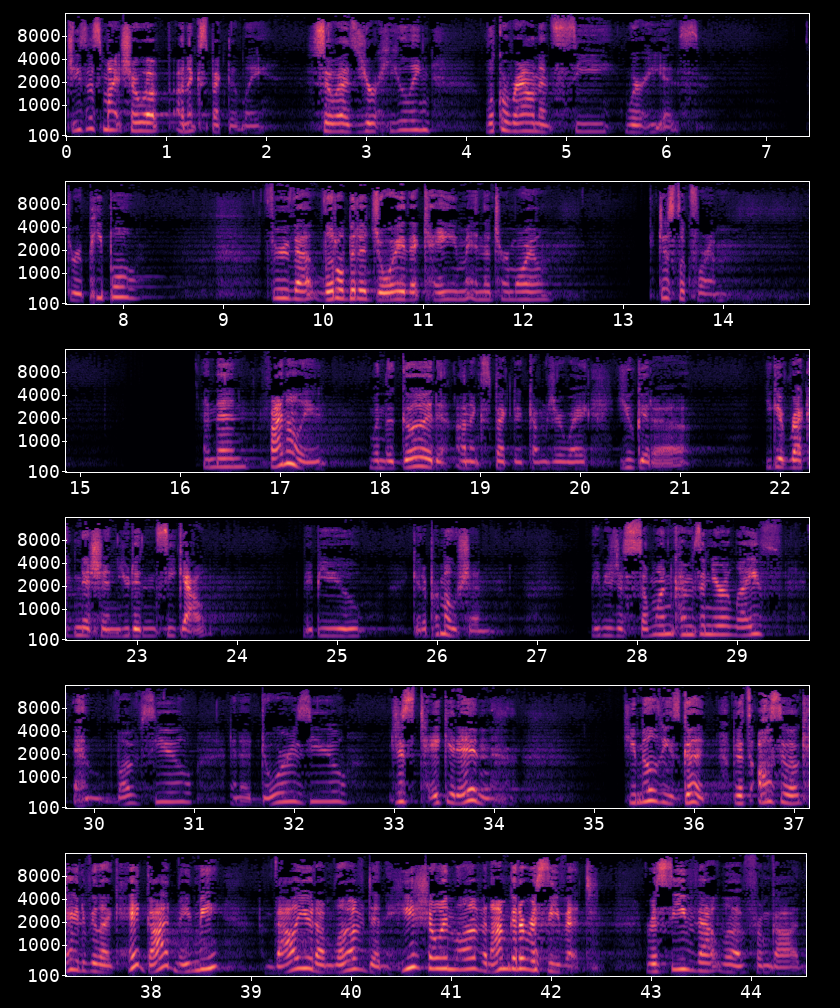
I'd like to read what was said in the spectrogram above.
Jesus might show up unexpectedly. So as you're healing, Look around and see where He is. Through people, through that little bit of joy that came in the turmoil. Just look for Him. And then finally, when the good unexpected comes your way, you get a you get recognition you didn't seek out. Maybe you get a promotion. Maybe just someone comes in your life and loves you and adores you. Just take it in. Humility is good, but it's also okay to be like, hey, God made me. I'm valued, I'm loved, and He's showing love, and I'm going to receive it. Receive that love from God.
